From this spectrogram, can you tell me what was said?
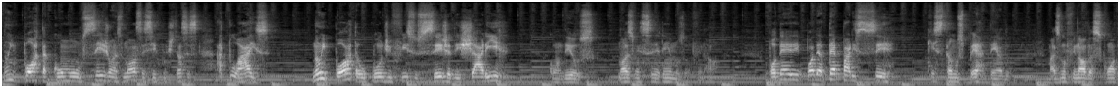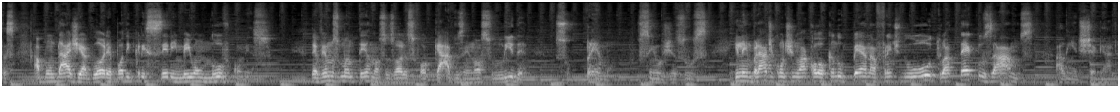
não importa como sejam as nossas circunstâncias atuais, não importa o quão difícil seja deixar ir, com Deus nós venceremos no final. Pode, pode até parecer que estamos perdendo, mas no final das contas, a bondade e a glória podem crescer em meio a um novo começo. Devemos manter nossos olhos focados em nosso líder supremo, o Senhor Jesus, e lembrar de continuar colocando o pé na frente do outro até cruzarmos a linha de chegada.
